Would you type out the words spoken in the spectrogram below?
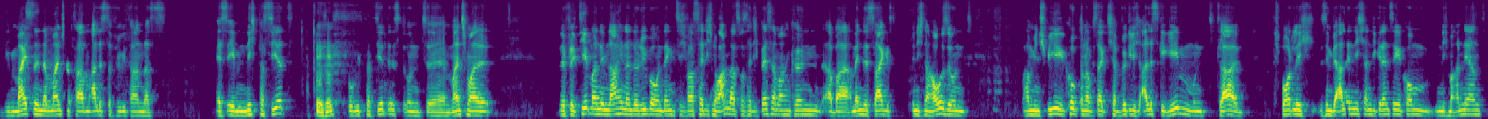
die meisten in der Mannschaft haben alles dafür getan, dass es eben nicht passiert. Mhm. so wie es passiert ist. Und äh, manchmal reflektiert man im Nachhinein darüber und denkt sich, was hätte ich noch anders, was hätte ich besser machen können. Aber am Ende des Tages bin ich nach Hause und habe mir ein Spiel geguckt und habe gesagt, ich habe wirklich alles gegeben. Und klar, sportlich sind wir alle nicht an die Grenze gekommen, nicht mal annähernd.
